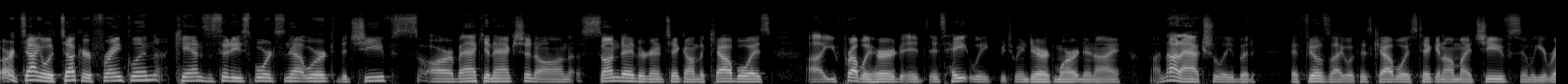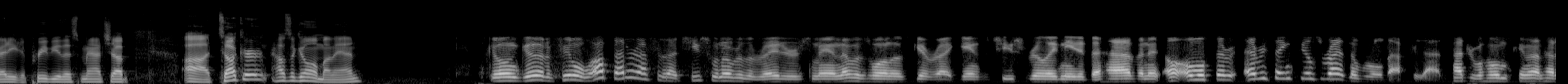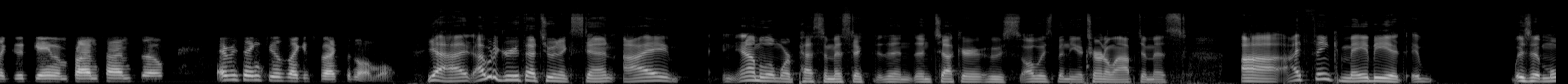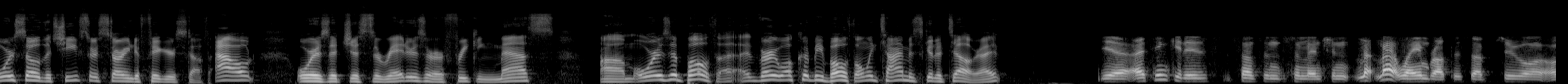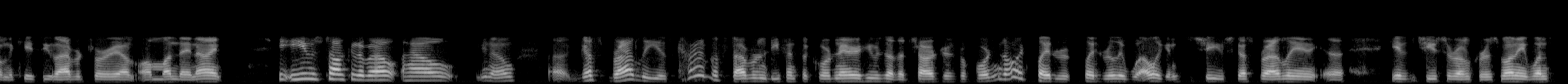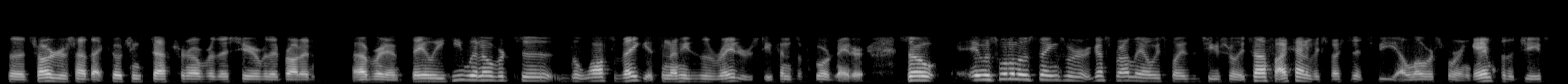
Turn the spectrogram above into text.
All right, talking with Tucker Franklin, Kansas City Sports Network. The Chiefs are back in action on Sunday. They're going to take on the Cowboys. Uh, you've probably heard it, it's hate week between Derek Martin and I. Uh, not actually, but it feels like with his Cowboys taking on my Chiefs, and we get ready to preview this matchup. Uh, Tucker, how's it going, my man? Going good. I'm feeling a lot better after that Chiefs went over the Raiders. Man, that was one of those get right games the Chiefs really needed to have, and it almost every, everything feels right in the world after that. Patrick Mahomes came out and had a good game in prime time, so everything feels like it's back to normal. Yeah, I, I would agree with that to an extent. I and I'm a little more pessimistic than than Tucker, who's always been the eternal optimist. Uh, I think maybe it, it is it more so the Chiefs are starting to figure stuff out or is it just the Raiders are a freaking mess? Um, or is it both? Uh, it very well could be both. Only time is going to tell, right? Yeah, I think it is something to mention. Matt, Lane brought this up too on, the KC Laboratory on, on Monday night. He, he was talking about how you know uh, Gus Bradley is kind of a stubborn defensive coordinator. He was at the Chargers before, and he always played played really well against the Chiefs. Gus Bradley uh, gave the Chiefs a run for his money. Once the Chargers had that coaching staff turnover this year, where they brought in uh, Brandon Staley, he went over to the Las Vegas, and now he's the Raiders defensive coordinator. So it was one of those things where Gus Bradley always plays the Chiefs really tough. I kind of expected it to be a lower scoring game for the Chiefs,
